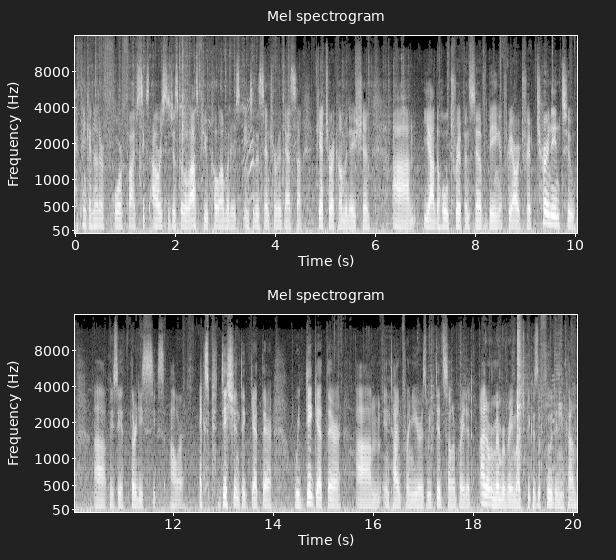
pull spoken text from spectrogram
I think another four, five, six hours to just go the last few kilometers into the center of Odessa, get to our accommodation. Um, yeah, the whole trip, instead of being a three-hour trip, turned into uh, basically a 36-hour expedition to get there we did get there um, in time for New Year's. We did celebrate it. I don't remember very much because the food didn't come,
